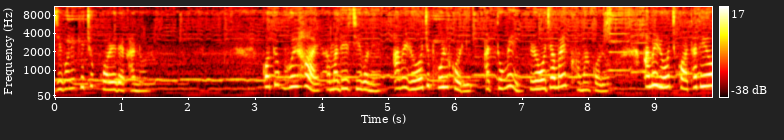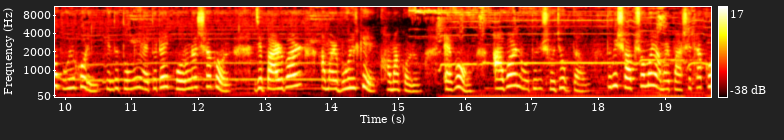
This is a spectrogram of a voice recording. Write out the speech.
জীবনে কিছু করে দেখানোর। কত ভুল হয় আমাদের জীবনে, আমি রোজ ভুল করি আর তুমি রোজ আমায় ক্ষমা করো। আমি রোজ কথা দিয়েও ভুল করি, কিন্তু তুমি এতটাই করুণার সাগর যে বারবার আমার ভুলকে ক্ষমা করো এবং আবার নতুন সুযোগ দাও। তুমি সবসময় আমার পাশে থাকো,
